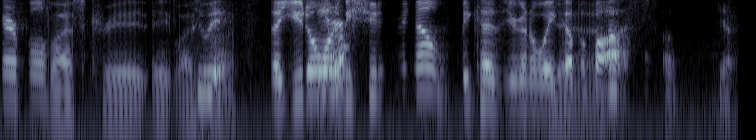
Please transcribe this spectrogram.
careful. Slash create eight life Do we- spots. So you don't want to be shooting right now because you're gonna wake up a boss. Oh, oh, yep.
